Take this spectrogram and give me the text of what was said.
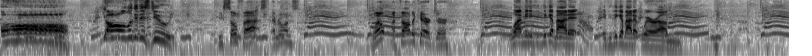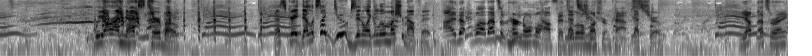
Oh! Yo, look at this dude! He's so fast. Everyone's. Well, I found a character. Well, I mean, if you think about it, if you think about it, we're um, we are on max turbo. That's great. That looks like Dukes in like a little mushroom outfit. I know. Well, that's her normal outfit. That's A little true. mushroom caps. That's true. Yep, that's right.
